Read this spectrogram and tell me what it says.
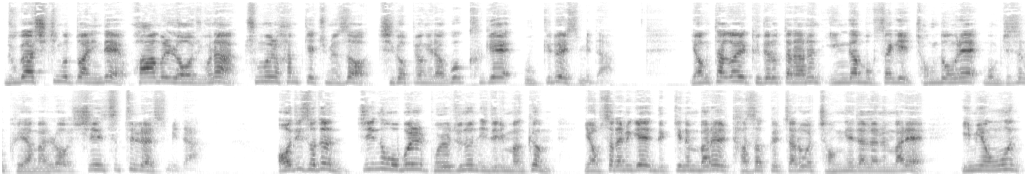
누가 시킨 것도 아닌데 화음을 넣어주거나 춤을 함께 추면서 직업병이라고 크게 웃기도 했습니다. 영탁을 그대로 따라하는 인간 복사기 정동원의 몸짓은 그야말로 scene stealer였습니다. 어디서든 찐 호흡을 보여주는 이들인 만큼 옆 사람에게 느끼는 바를 다섯 글자로 정리해달라는 말에 임영웅은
